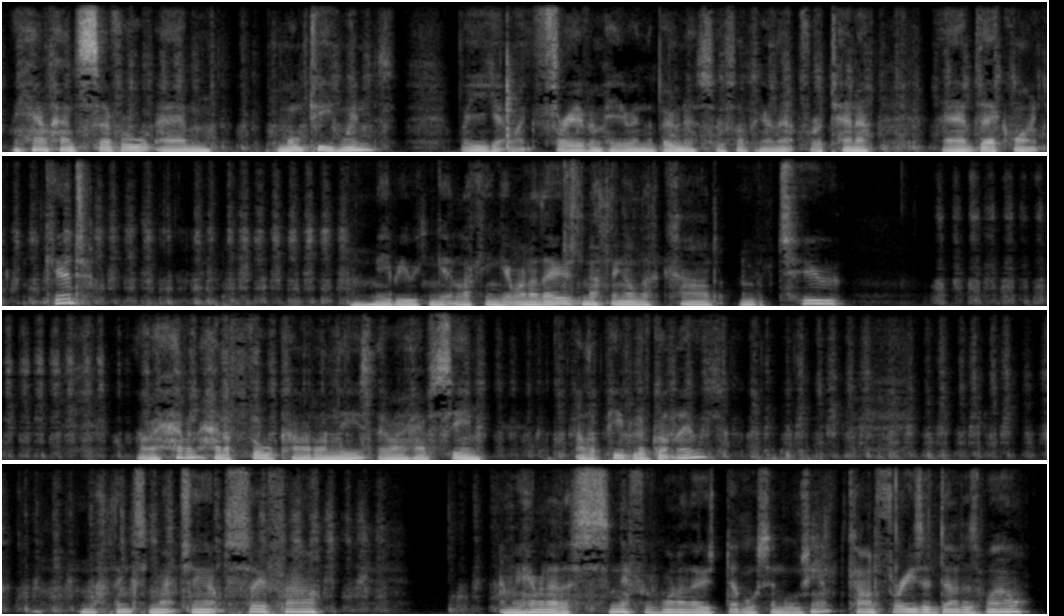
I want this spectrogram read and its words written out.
We have had several um, multi-wins where you get like three of them here in the bonus or something like that for a tenner. Um, they're quite good. Maybe we can get lucky and get one of those. Nothing on the card number two. I haven't had a full card on these, though I have seen other people have got those. Nothing's matching up so far. And we haven't had a sniff of one of those double symbols yet. Card three's a dud as well.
